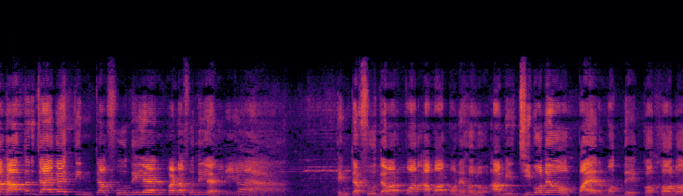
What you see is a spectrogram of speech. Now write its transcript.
আঘাতের জায়গায় তিনটা ফু দিলেন। কয়টা ফু দিলেন? তিনটা ফু দেওয়ার পর আমার মনে হলো, আমি জীবনেও পায়ের মধ্যে কখনো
